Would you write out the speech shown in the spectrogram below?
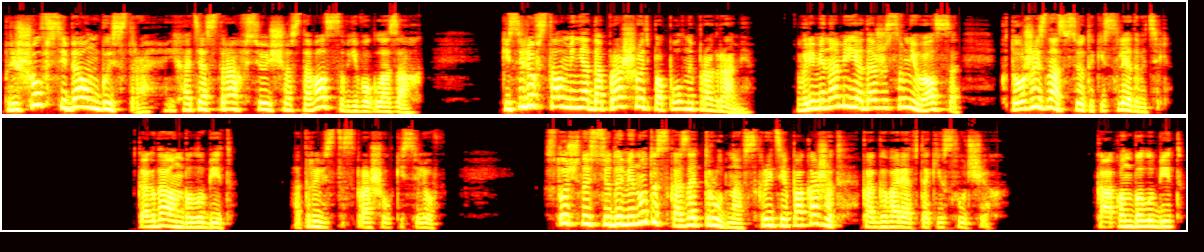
Пришел в себя он быстро, и хотя страх все еще оставался в его глазах, Киселев стал меня допрашивать по полной программе. Временами я даже сомневался, кто же из нас все-таки следователь. «Когда он был убит?» — отрывисто спрашивал Киселев. «С точностью до минуты сказать трудно. Вскрытие покажет, как говорят в таких случаях». «Как он был убит?»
